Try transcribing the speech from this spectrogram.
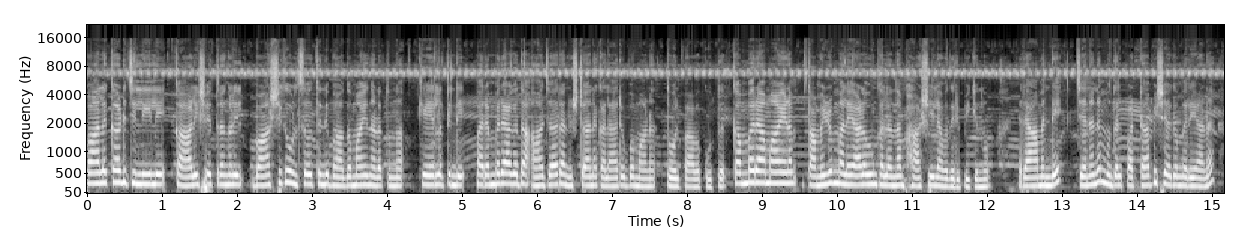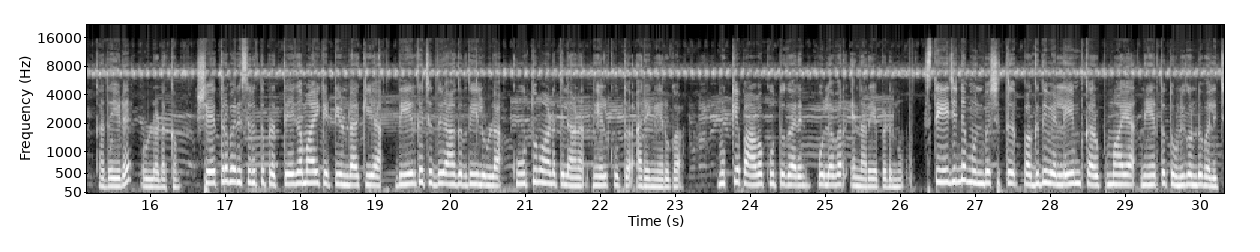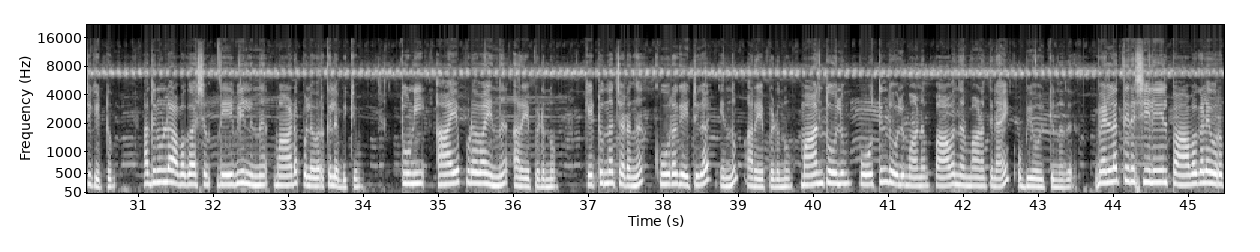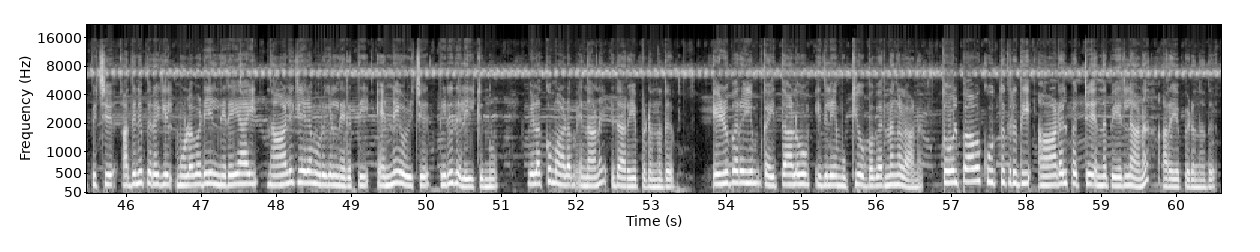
പാലക്കാട് ജില്ലയിലെ കാളിക്ഷേത്രങ്ങളിൽ വാർഷിക ഉത്സവത്തിന്റെ ഭാഗമായി നടത്തുന്ന കേരളത്തിന്റെ പരമ്പരാഗത ആചാരാനുഷ്ഠാന കലാരൂപമാണ് തോൽപ്പാവക്കൂത്ത്. കമ്പരാമായണം തമിഴും മലയാളവും കലർന്ന ഭാഷയിൽ അവതരിപ്പിക്കുന്നു. രാമന്റെ ജനനം മുതൽ പട്ടാഭിഷേകം വരെയാണ് കഥയുടെ ഉള്ളടക്കം. ക്ഷേത്ര പരിസരത്ത് പ്രത്യേകമായി കെട്ടിയുണ്ടാക്കിയ ദീർഘചതുരാകൃതിയിലുള്ള കൂത്തുമാടത്തിലാണ് നേൽക്കൂത്ത് അരങ്ങേറുക. മുഖ്യ പാവക്കൂത്തുകാരൻ പുലവർ എന്നറിയപ്പെടുന്നു. സ്റ്റേജിന്റെ മുൻവശത്ത് പകുതി വെള്ളയും കറുപ്പുമായ നേർത്ത തുണി കൊണ്ട് വലിച്ചു കെട്ടും. അതിനുള്ള അവകാശം ദേവിയിൽ നിന്ന് മാടപ്പുലവർക്ക് ലഭിക്കും. തുണി ആയപ്പുടവ എന്ന് അറിയപ്പെടുന്നു. കെട്ടുന്ന ചടങ്ങ് കൂറകേറ്റുക എന്നും അറിയപ്പെടുന്നു. മാൻതോലും പോത്തിൻ തോലുമാണ് പാവ നിർമ്മാണത്തിനായി ഉപയോഗിക്കുന്നത്. വെള്ളത്തിരശീലയിൽ പാവകളെ ഉറപ്പിച്ച് അതിനു പിറകിൽ മുളവടിയിൽ നിരയായി നാളികേര മുറികൾ നിരത്തി എണ്ണയൊഴിച്ച് തിരി തെളിയിക്കുന്നു. വിളക്കുമാടം എന്നാണ് ഇതറിയപ്പെടുന്നത് എഴുപറയും കൈത്താളവും ഇതിലെ മുഖ്യ ഉപകരണങ്ങളാണ്. തോൽപ്പാവക്കൂത്ത് കൃതി ആടൽപ്പറ്റ് എന്ന പേരിലാണ് അറിയപ്പെടുന്നത്.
